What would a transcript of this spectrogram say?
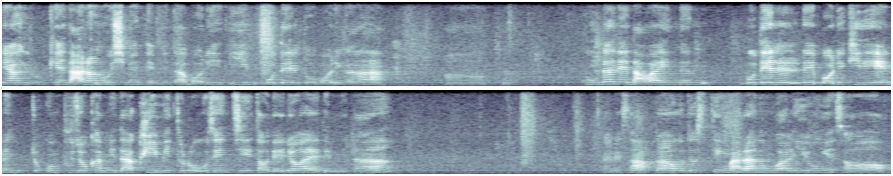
대략 이렇게 나눠 놓으시면 됩니다. 머리 이 모델도 머리가 어, 공단에 나와 있는 모델의 머리 길이에는 조금 부족합니다. 귀 밑으로 5cm 더 내려와야 됩니다. 그래서 아까 우드 스틱 말아놓은 걸 이용해서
